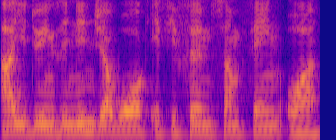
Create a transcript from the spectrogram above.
Are you doing the ninja walk if you film something or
